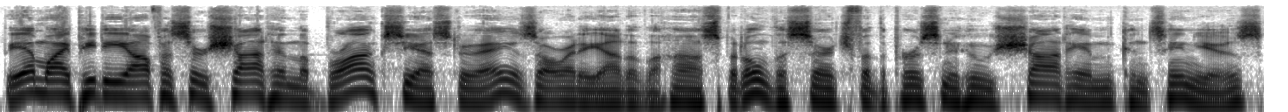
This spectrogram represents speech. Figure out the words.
The NYPD officer shot in the Bronx yesterday is already out of the hospital. The search for the person who shot him continues.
